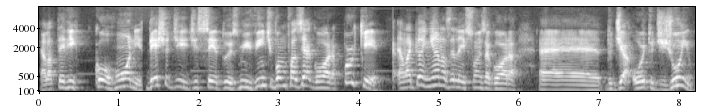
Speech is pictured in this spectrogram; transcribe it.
Ela teve corrones. Deixa de, de ser 2020, vamos fazer agora. Por quê? Ela ganhando as eleições agora é, do dia 8 de junho,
